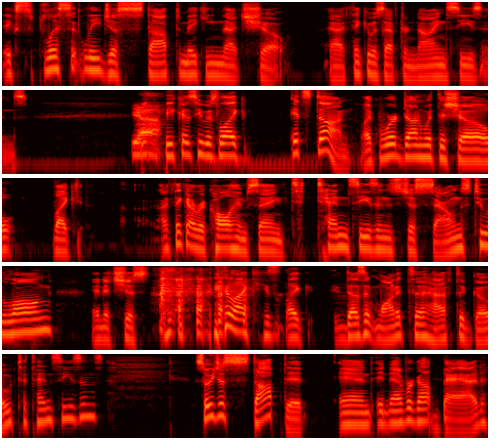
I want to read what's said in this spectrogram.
explicitly just stopped making that show. I think it was after 9 seasons. Yeah. Because he was like it's done. Like we're done with the show. Like I think I recall him saying 10 seasons just sounds too long and it's just like he's like doesn't want it to have to go to 10 seasons. So he just stopped it and it never got bad.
